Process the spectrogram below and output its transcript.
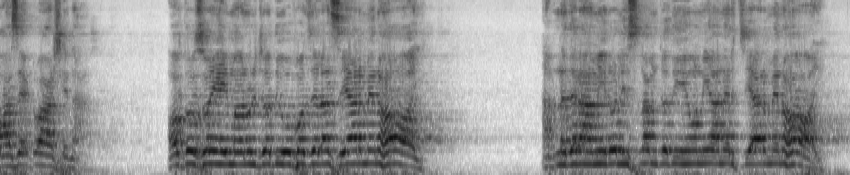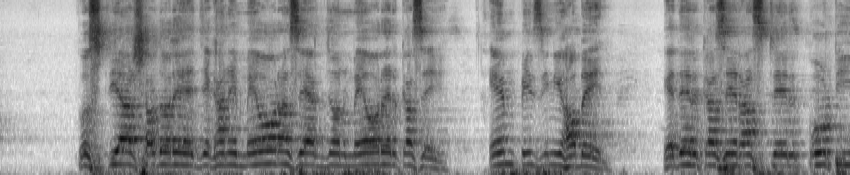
বাজেটও আসে না। অথচ এই মানুষ যদি উপজেলা চেয়ারম্যান হয়, আপনাদের আমিরুল ইসলাম যদি ইউনিয়নের চেয়ারম্যান হয়, কুষ্টিয়া সদরে যেখানে মেয়র আছে, একজন মেয়রের কাছে এমপি যিনি হবেন এদের কাছে রাষ্ট্রের কোটি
